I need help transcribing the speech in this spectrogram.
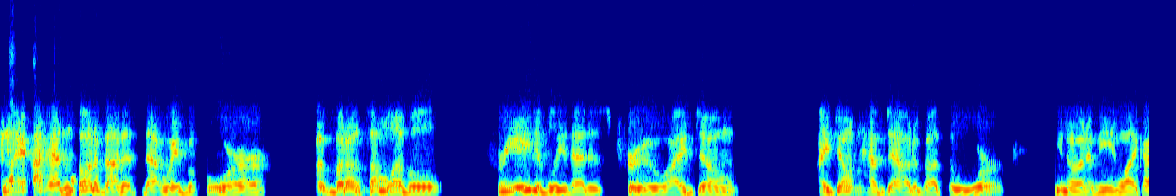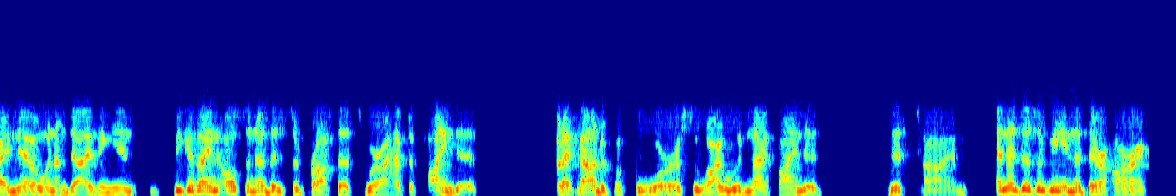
And I, I hadn't thought about it that way before, but, but on some level, creatively, that is true. I don't, I don't have doubt about the work. You know what I mean? Like I know when I'm diving in because I also know that it's a process where I have to find it but I found it before, so why wouldn't I find it this time? And that doesn't mean that there aren't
